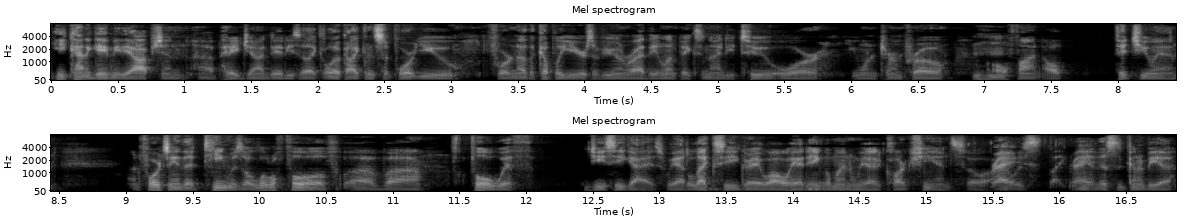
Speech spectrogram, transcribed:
he kind of gave me the option. Uh, Pettyjohn did. He's like, "Look, I can support you for another couple of years if you want to ride the Olympics in '92, or you want to turn pro. Mm-hmm. I'll find, I'll fit you in." Unfortunately, the team was a little full of, of uh, full with GC guys. We had Alexi Grewal, we had Engelman, we had Clark Sheehan. So right. I was like, right. man, this is going to be a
